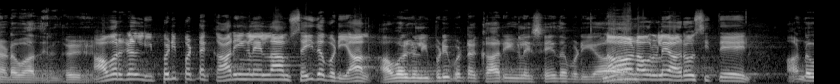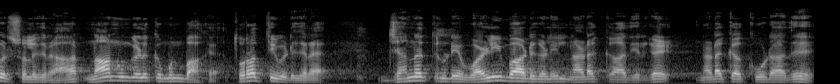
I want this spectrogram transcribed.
நடவாதிருங்கள். அவர்கள் இப்படிப்பட்ட காரியங்களை எல்லாம் செய்தபடியால் அவர்கள் இப்படிப்பட்ட காரியங்களை செய்தபடியா நான் அவர்களை அரோசித்தேன் ஆண்டவர் சொல்லுகிறார் நான் உங்களுக்கு முன்பாக துரத்தி விடுகிற ஜனத்தினுடைய வழிபாடுகளில் நடக்காதீர்கள் நடக்கக்கூடாது.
